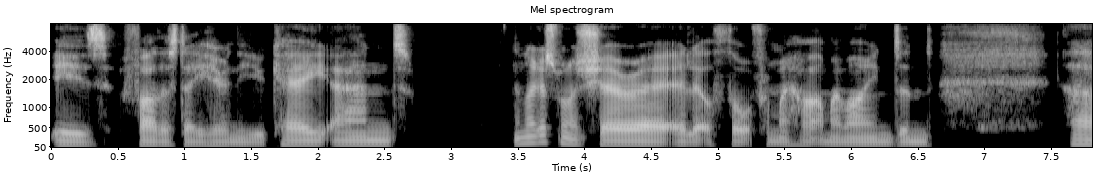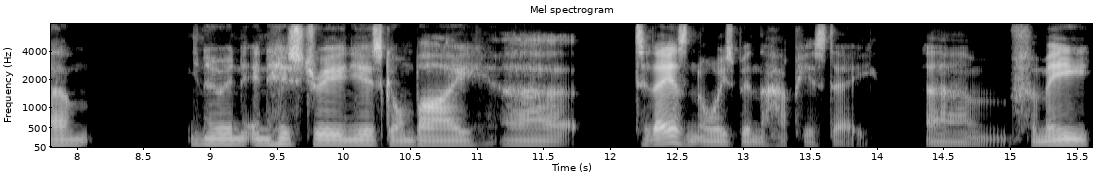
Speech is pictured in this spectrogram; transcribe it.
is Father's Day here in the UK, and and I just want to share a, a little thought from my heart and my mind. And um, you know, in in history and years gone by, uh, today hasn't always been the happiest day. Um, for me,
